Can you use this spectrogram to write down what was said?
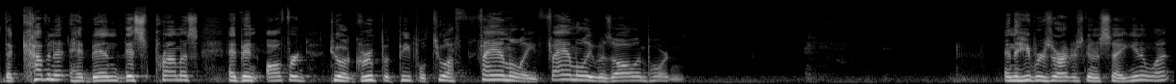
the covenant had been, this promise had been offered to a group of people, to a family. Family was all important. And the Hebrews writer is going to say, you know what?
